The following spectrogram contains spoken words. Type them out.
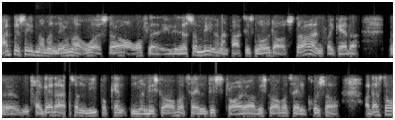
Ret beset, når man nævner ordet større overfladeenheder, så mener man faktisk noget, der er større end fregatter. Øh, fregatter er sådan lige på kanten, men vi skal op og tale destroyer, og vi skal op og tale krydsere. Og der står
